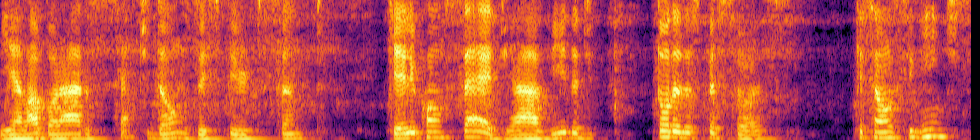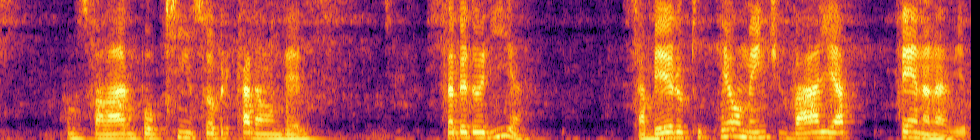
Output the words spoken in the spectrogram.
e elaborar os sete dons do Espírito Santo que ele concede à vida de todas as pessoas, que são os seguintes. Vamos falar um pouquinho sobre cada um deles. Sabedoria, saber o que realmente vale a pena na vida.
